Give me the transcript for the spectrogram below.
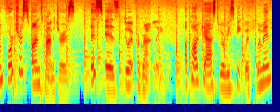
From Fortress Fund Managers, this is Do It for Grantley, a podcast where we speak with women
